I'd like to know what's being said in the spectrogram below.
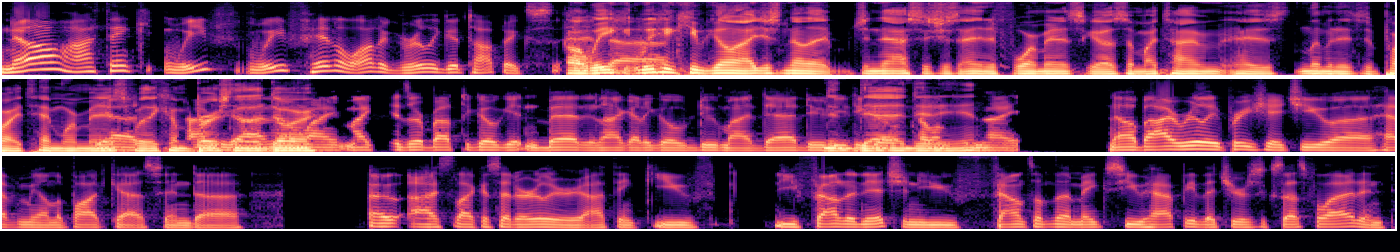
No, I think we've we've hit a lot of really good topics. Oh, we And, we uh, can keep going. I just know that gymnastics just ended four minutes ago, so my time is limited to probably ten more minutes yeah, before they come bursting I the door. My, my kids are about to go get in bed, and I got to go do my dad duty to dad go duty, yeah. tonight. No, but I really appreciate you uh, having me on the podcast, and uh, I, I like I said earlier, I think you've you found a niche and you found something that makes you happy that you're successful at, and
